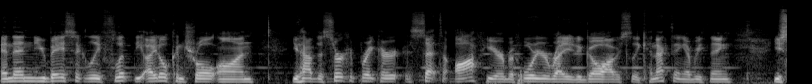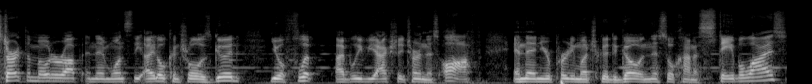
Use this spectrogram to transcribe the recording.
and then you basically flip the idle control on. You have the circuit breaker set to off here before you're ready to go, obviously connecting everything. You start the motor up, and then once the idle control is good, you'll flip, I believe you actually turn this off, and then you're pretty much good to go, and this will kind of stabilize.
